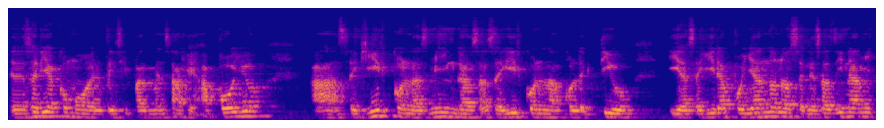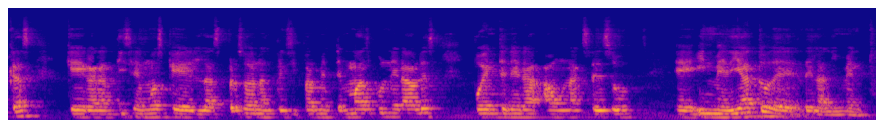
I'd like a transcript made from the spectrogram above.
Ese sería como el principal mensaje, apoyo a seguir con las mingas, a seguir con la colectivo y a seguir apoyándonos en esas dinámicas que garanticemos que las personas principalmente más vulnerables pueden tener a, un acceso eh, inmediato del alimento.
